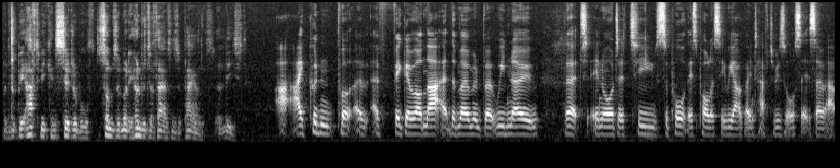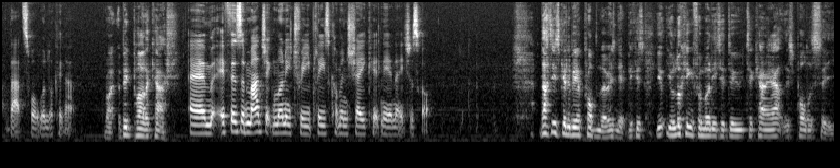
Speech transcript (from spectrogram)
But it'll be, have to be considerable sums of money, hundreds of thousands of pounds at least. I, I couldn't put a, a figure on that at the moment, but we know that in order to support this policy, we are going to have to resource it. So uh, that's what we're looking at. Right, a big pile of cash. Um, if there's a magic money tree, please come and shake it near Nature Scot. that is going to be a problem though isn't it because you're looking for money to do to carry out this policy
